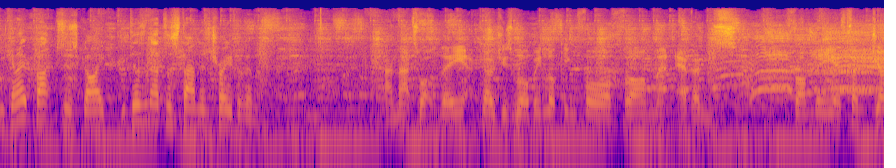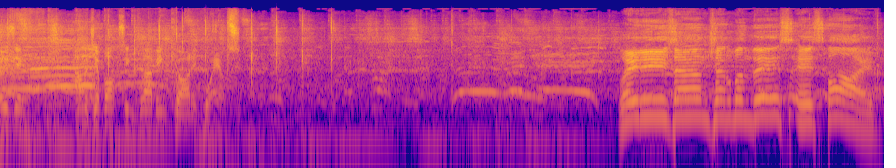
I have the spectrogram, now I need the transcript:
He can outbox this guy. He doesn't have to stand and trade with him. And that's what the coaches will be looking for from Evans, from the uh, St Joseph Amateur Boxing Club in Cardiff, Wales. Ladies and gentlemen, this is five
